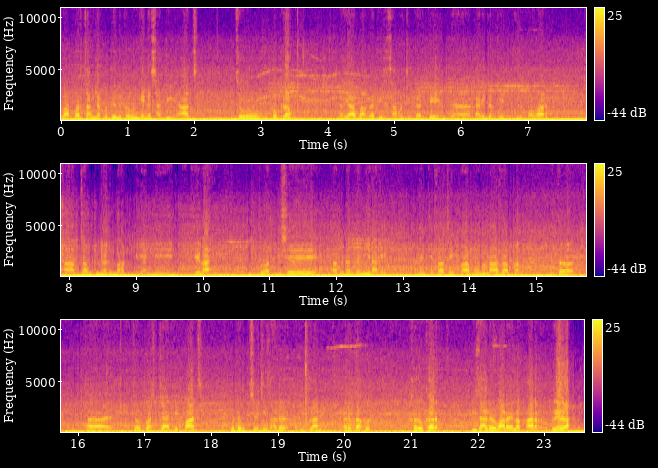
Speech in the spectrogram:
वापर चांगल्या पद्धतीने करून घेण्यासाठी आज जो उपक्रम या भागातील सामाजिक कर्ते कार्यकर्ते निखिल पवार आमचा विज्ञान यांनी केला आहे. तो अतिशय अभिनंदनीय आहे. आणि त्याचाच एक भाग म्हणून आज आपण इथं जवळपास चार ते पाच वटवृक्षाची झाडं आम्ही रिप्लांट करत आहोत. खरोखर ही झाडं वाढायला फार वेळ लागतो.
